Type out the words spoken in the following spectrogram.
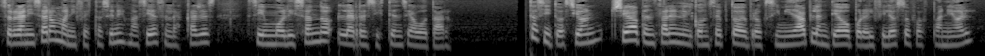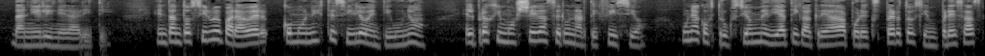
Se organizaron manifestaciones masivas en las calles simbolizando la resistencia a votar. Esta situación lleva a pensar en el concepto de proximidad planteado por el filósofo español Daniel Inerarity, en tanto sirve para ver cómo en este siglo XXI el prójimo llega a ser un artificio, una construcción mediática creada por expertos y empresas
